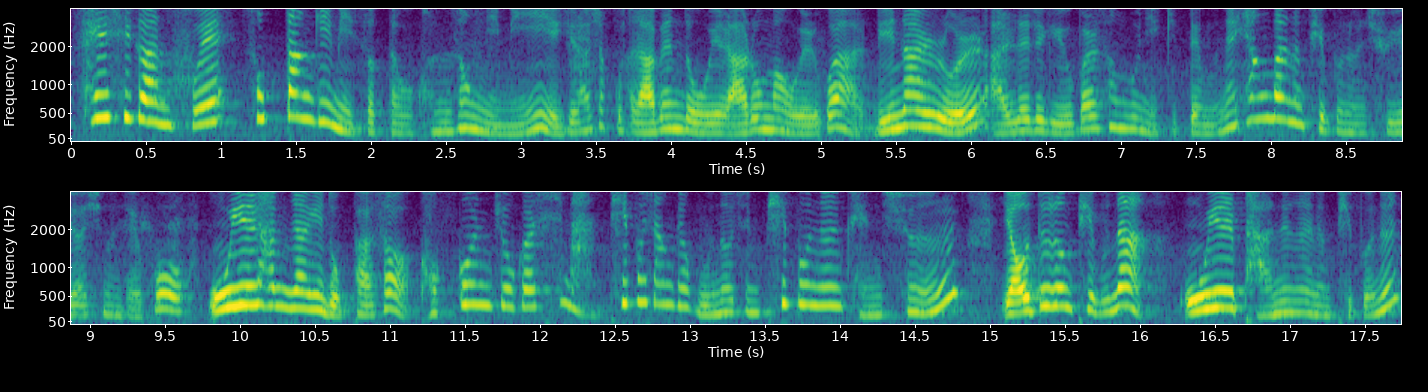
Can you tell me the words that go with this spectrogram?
3시간 후에 속당김이 있었다고 건성님이 얘기를 하셨고 라벤더 오일, 아로마 오일과 리날롤 알레르기 유발 성분이 있기 때문에 향 민감 피부는 주의하시면 되고 오일 함량이 높아서 겉건조가 심한 피부 장벽 무너진 피부는 괜춘 여드름 피부나 오일 반응하는 피부는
